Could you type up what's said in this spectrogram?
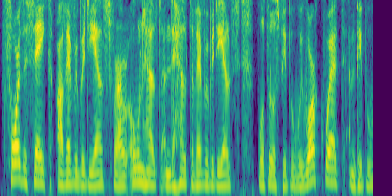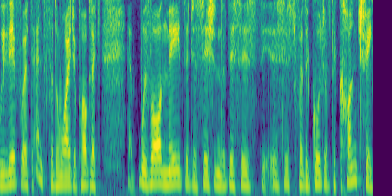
for the sake of everybody else, for our own health and the health of everybody else, both those people we work with and people we live with, and for the wider public. Uh, We've all made the decision that this is, this is for the good of the country.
